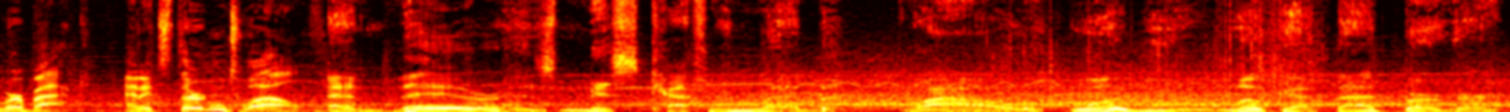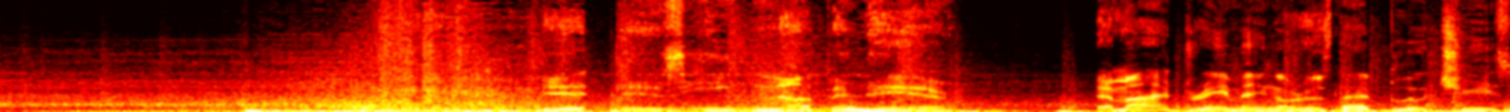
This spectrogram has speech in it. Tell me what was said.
we're back, and it's third and 12. And there is Miss Katherine Webb. Wow, would you look at that burger? It is heating up in here. Am I dreaming, or is that blue cheese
